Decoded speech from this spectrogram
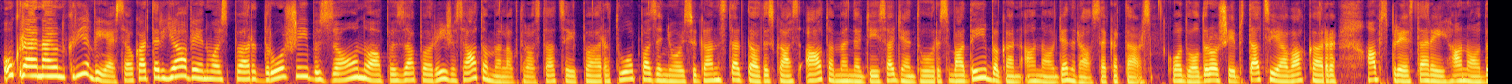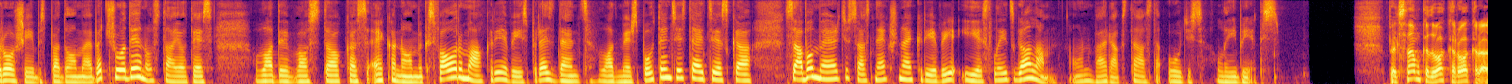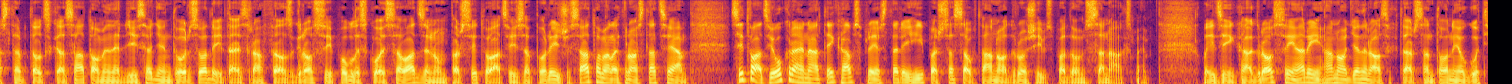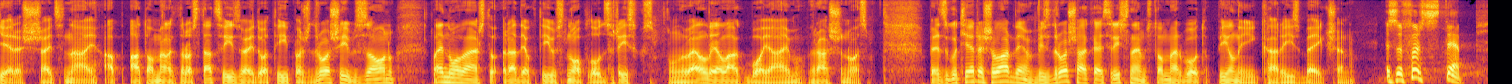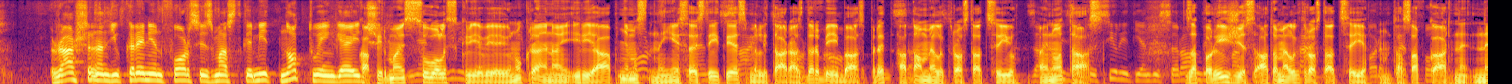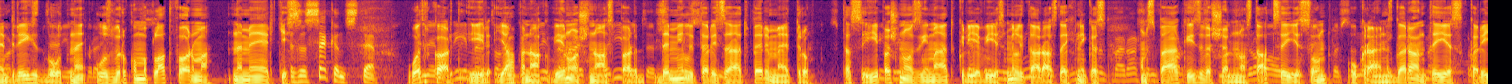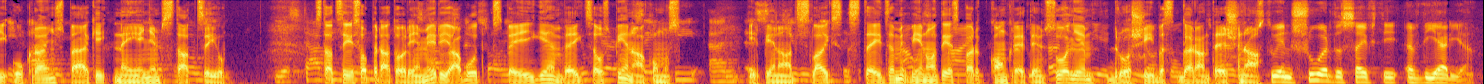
Ukrainai un Krievijai savukārt ir jāvienojas par drošības zonu ap Zaporīžas atomelektrostaciju. Par to paziņojusi gan Startautiskās atomenerģijas aģentūras vadība, gan ANO ģenerālsekretārs. Kodola drošības stacijā vakar apspriest arī ANO drošības padomē, bet šodien uzstājoties Vladivostokas ekonomikas fórumā, Krievijas prezidents Vladimirs Putins izteicies, ka savu mērķu sasniegšanai Krievija ies līdz galam, un vairāk stāsta Uģis Lībietis. Pēc tam, kad vakar vakarā Startautiskās atomenerģijas aģentūras vadītājs Rafēls Grossi publiskoja savu atzinumu par situāciju Zaporīžas atomelektrostacijām, situācija Ukrainā tika apspriesta arī īpaši sasauktā ANO drošības padomus sanāksmē. Līdzīgi kā Grossi, arī ANO ģenerālsekretārs Antonio Gutierešs aicināja ap atomelektrostaciju izveidot īpašu drošības zonu, lai novērstu radioaktīvas noplūdes riskus un vēl lielāku bojājumu rašanos. Pēc Gutiereša vārdiem visdrošākais risinājums tomēr būtu pilnīga kara izbeigšana. As a first step, Kā pirmais solis Krievijai un Ukrainai ir jāapņemas neiesaistīties militārās darbībās pret atomelektrostaciju vai no tās. Zaporīžas atomelektrostacija un tās apkārtne nedrīkst būt ne uzbrukuma platforma, ne mērķis. Otrkārt, ir jāpanāk vienošanās par demilitarizētu perimetru, Tas īpaši nozīmētu Krievijas militārās tehnikas un spēku izvešanu no stacijas un Ukrainas garantijas, ka arī Ukraiņu spēki neieņems staciju. Stacijas operatoriem ir jābūt spējīgiem veikt savus pienākumus. Ir pienācis laiks steidzami vienoties par konkrētiem soļiem drošības garantēšanā.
